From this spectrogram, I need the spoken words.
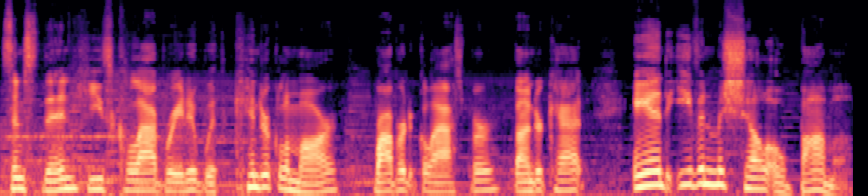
Since then, he's collaborated with Kendrick Lamar, Robert Glasper, Thundercat, and even Michelle Obama,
